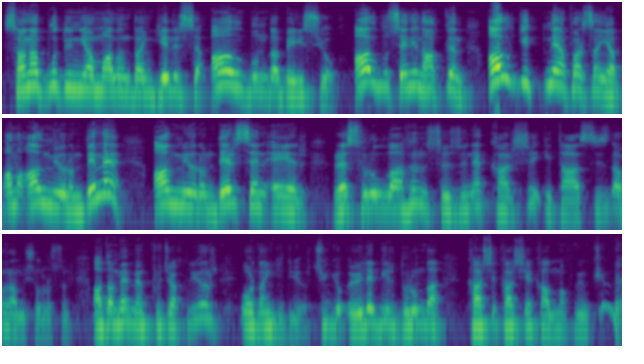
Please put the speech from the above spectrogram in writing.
sana bu dünya malından gelirse al bunda beis yok. Al bu senin hakkın al git ne yaparsan yap ama almıyorum deme. Almıyorum dersen eğer Resulullah'ın sözüne karşı itaatsiz davranmış olursun. Adam hemen kucaklıyor oradan gidiyor. Çünkü öyle bir durumda karşı karşıya kalmak mümkün mü?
